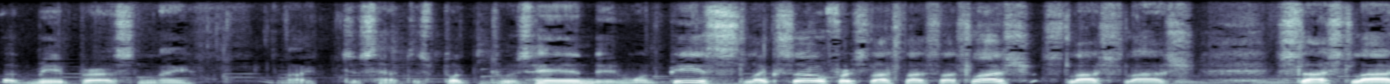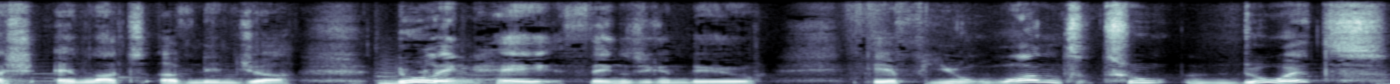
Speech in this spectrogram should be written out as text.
But me personally, I just have this plugged into his hand in one piece, like so, for slash slash slash slash slash slash slash slash and lots of ninja dueling. Hey, things you can do if you want to do it.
